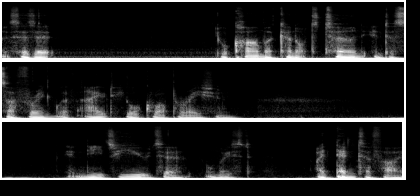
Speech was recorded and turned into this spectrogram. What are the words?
It says it your karma cannot turn into suffering without your cooperation. It needs you to almost identify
